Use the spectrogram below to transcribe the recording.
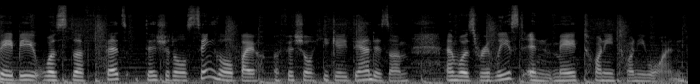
Crybaby was the fifth digital single by official Hige Dandism and was released in May 2021.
